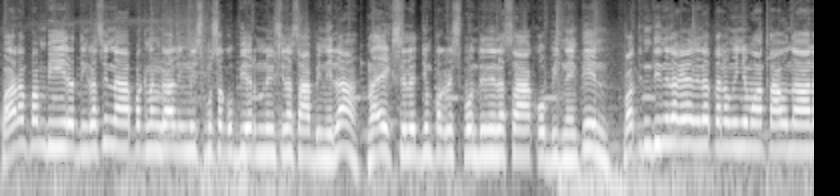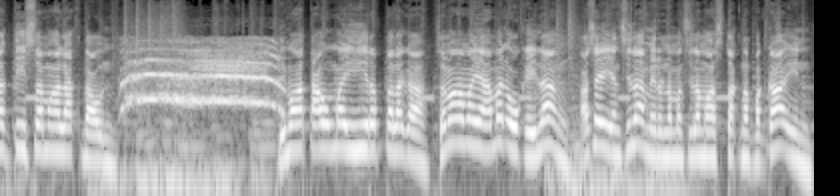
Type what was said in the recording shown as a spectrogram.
Parang pambihira din kasi na pag nanggaling mismo sa gobyerno yung sinasabi nila na excellent yung pagresponde nila sa COVID-19. Ba't hindi nila kaya nila tanongin yung mga tao na nagtiis sa mga lockdown? Yung mga taong mahihirap talaga. Sa mga mayaman, okay lang. Kasi yan sila, meron naman sila mga stock na pagkain.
